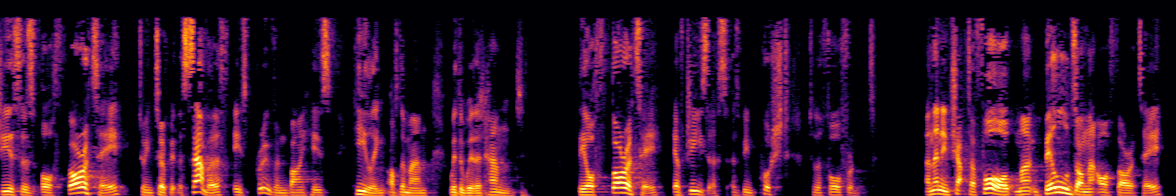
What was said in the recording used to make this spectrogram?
Jesus' authority to interpret the Sabbath is proven by his healing of the man with the withered hand. The authority of Jesus has been pushed to the forefront. And then in chapter 4, Mark builds on that authority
